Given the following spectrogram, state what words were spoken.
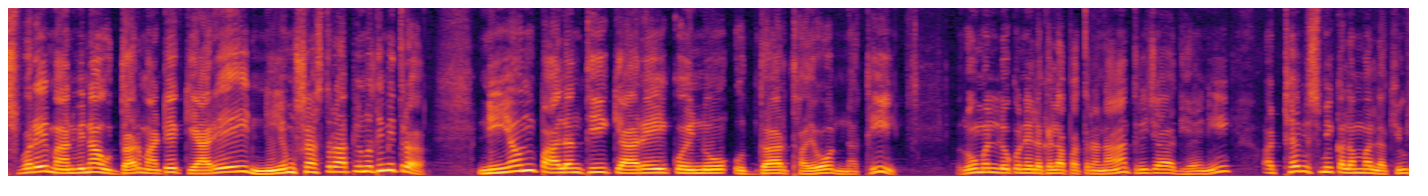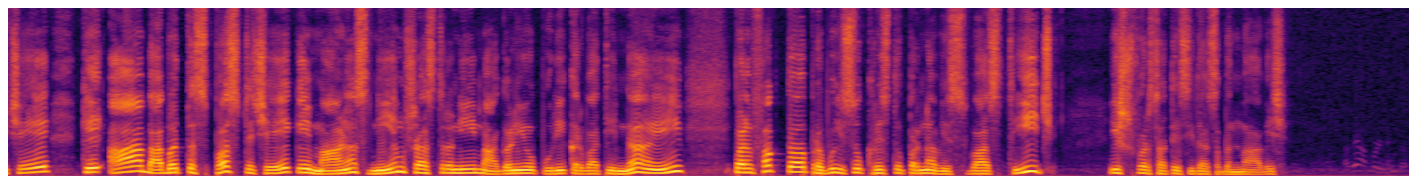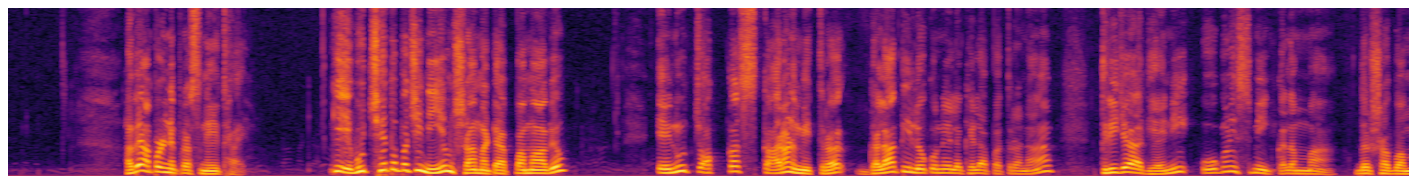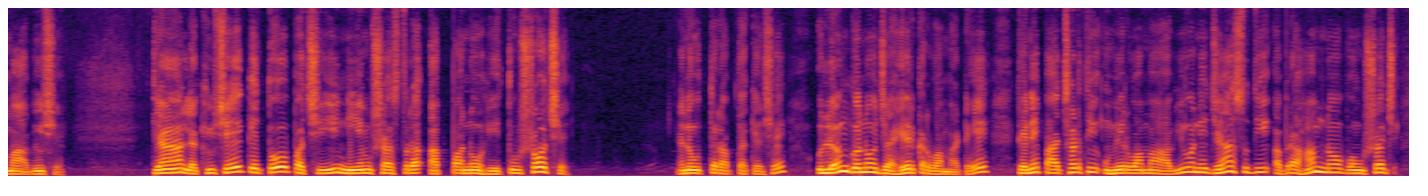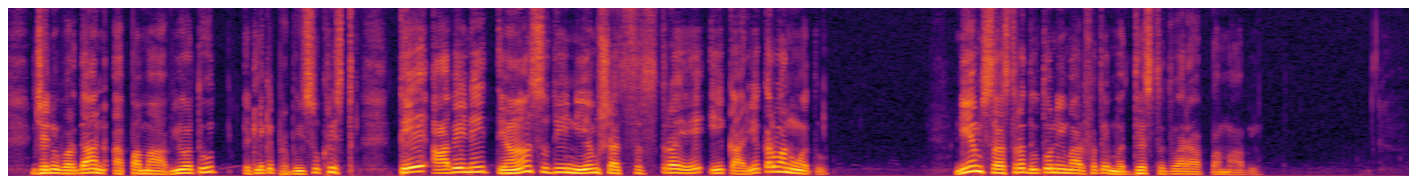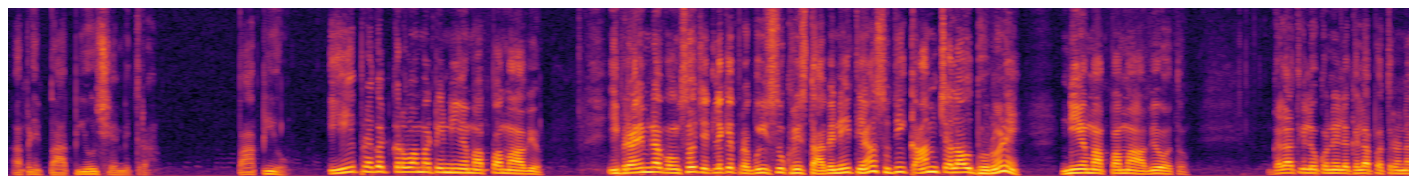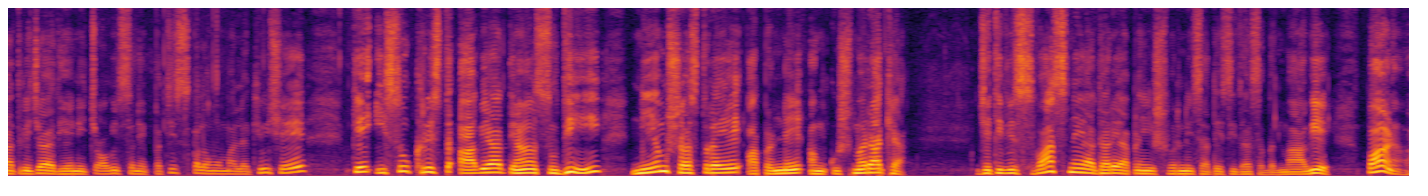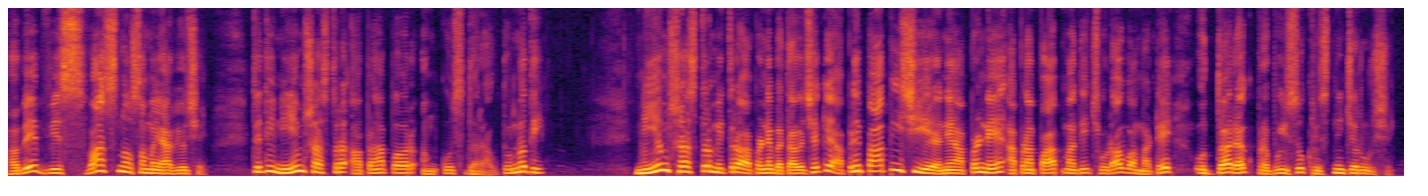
ઈશ્વરે માનવીના ઉદ્ધાર માટે ક્યારેય નિયમશાસ્ત્ર આપ્યું નથી, મિત્ર. નિયમ પાલનથી ક્યારેય કોઈનો ઉદ્ધાર થયો નથી. રોમન લોકોને લખેલા પત્રના ત્રીજા અધ્યાયની અઠ્યાવીસમી કલમમાં લખ્યું છે કે આ બાબત સ્પષ્ટ છે કે માણસ નિયમશાસ્ત્રની માગણીઓ પૂરી કરવાથી નહીં, પણ ફક્ત પ્રભુ ઈસુ ખ્રિસ્ત પરના વિશ્વાસથી જ ઈશ્વર સાથે સીધા સંબંધમાં આવે છે. હવે આપણને પ્રશ્ન એ થાય કે એવું જ છે તો પછી નિયમ શા માટે આપવામાં આવ્યો? એનું ચોક્કસ કારણ મિત્ર, ગલાતી લોકોને લખેલા પત્રના ત્રીજા અધ્યાયની ઓગણીસમી કલમમાં દર્શાવવામાં આવ્યું છે. ત્યાં લખ્યું છે કે તો પછી નિયમશાસ્ત્ર આપવાનો હેતુ શો છે? એનો ઉત્તર આપતા કહે છે, ઉલ્લંઘનો જાહેર કરવા માટે તેને પાછળથી ઉમેરવામાં આવ્યું અને જ્યાં સુધી અબ્રાહમનો વંશજ જેનું વરદાન આપવામાં આવ્યું હતું એટલે કે પ્રભુ ઈસુ ખ્રિસ્ત. તે આવે નહીં ત્યાં સુધી નિયમશાસ્ત્રએ એ કાર્ય કરવાનું હતું. નિયમશાસ્ત્ર દૂતોની મારફતે મધ્યસ્થ દ્વારા આપવામાં આવ્યું. આપણે પાપીઓ છે મિત્ર. પાપીઓ. એ પ્રગટ કરવા માટે નિયમ આપવામાં આવ્યો. ઇબ્રાહિમના વંશજ એટલે કે પ્રભુ ઈસુ ખ્રિસ્ત આવે નહીં ત્યાં સુધી કામ ચલાવ ધોરણે નિયમ આપવામાં આવ્યો હતો. ગલાતી લોકોને લખેલા પત્રના ત્રીજા અધ્યાયની ચોવીસ અને પચીસ કલમોમાં લખ્યું છે કે ઈસુ ખ્રિસ્ત આવ્યા ત્યાં સુધી નિયમશાસ્ત્રએ આપણને અંકુશમાં રાખ્યા. જેથી વિશ્વાસને આધારે આપણે ઈશ્વરની સાથે સીધા સંબંધમાં આવીએ. પણ હવે વિશ્વાસનો સમય આવ્યો છે. તેથી નિયમશાસ્ત્ર આપણા પર અંકુશ ધરાવતું નથી. નિયમશાસ્ત્ર મિત્ર આપણને બતાવે છે કે આપણે પાપી છીએ અને આપણને આપણા પાપમાંથી છોડાવવા માટે ઉદ્ધારક પ્રભુ ઈસુ ખ્રિસ્તની જરૂર છે.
